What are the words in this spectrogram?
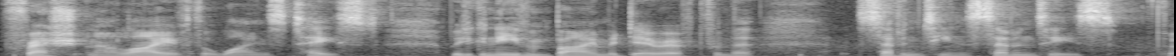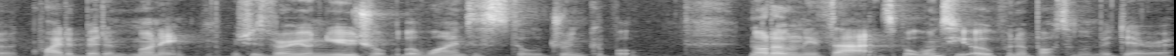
fresh and alive the wines taste. But you can even buy Madeira from the 1770s for quite a bit of money, which is very unusual, but the wines are still drinkable. Not only that, but once you open a bottle of Madeira,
